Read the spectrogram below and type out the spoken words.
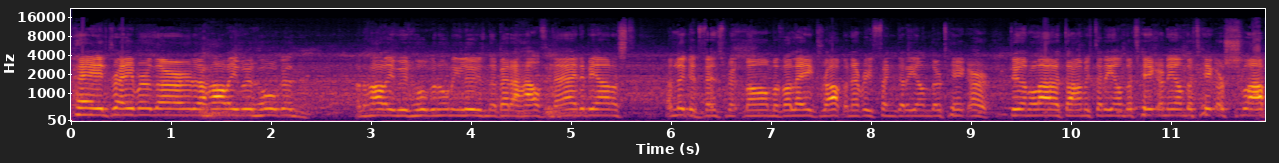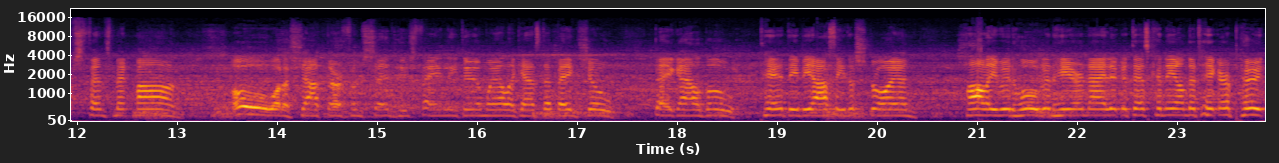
pale driver there to Hollywood Hogan. And Hollywood Hogan only losing a bit of health now, to be honest. And look at Vince McMahon with a leg drop and everything to The Undertaker. Doing a lot of damage to The Undertaker. And The Undertaker slaps Vince McMahon. Oh, what a shot there from Sid, who's finally doing well against the big show. Big elbow. Ted DiBiase destroying Hollywood Hogan here now. Look at this. Can The Undertaker put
